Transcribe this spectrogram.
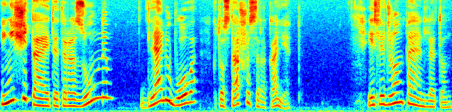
и не считает это разумным для любого, кто старше сорока лет. Если Джон Пендлетон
